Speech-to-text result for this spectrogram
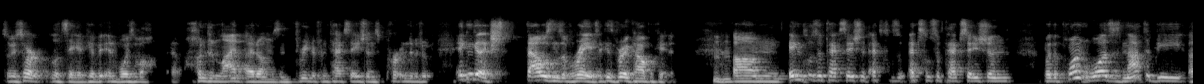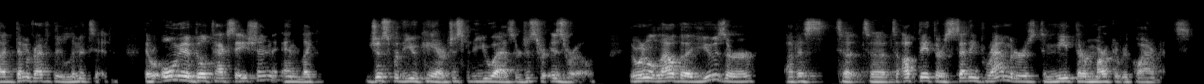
So we start, let's say, if you have an invoice of 100 line items and three different taxations per individual, it can get like thousands of rates. It gets very complicated mm-hmm. um, inclusive taxation, exclusive, exclusive, taxation. But the point was is not to be uh, demographically limited. They were only going to build taxation and like just for the UK or just for the US or just for Israel. They were going to allow the user uh, to, to, to, to, update their setting parameters to meet their market requirements.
